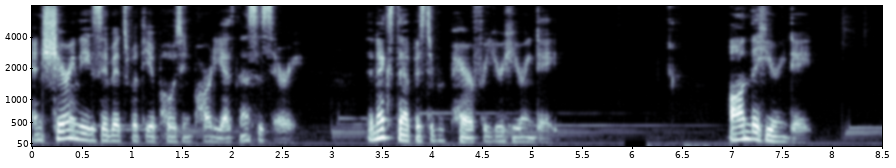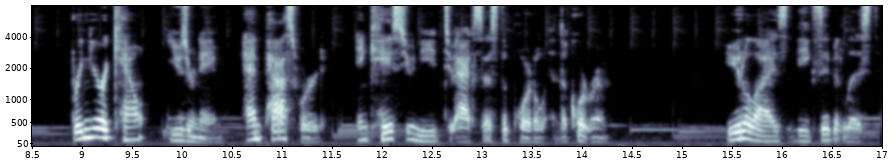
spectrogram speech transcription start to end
and sharing the exhibits with the opposing party as necessary, The next step is to prepare for your hearing date. On the hearing date, bring your account username and password in case you need to access the portal in the courtroom. Utilize the exhibit list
